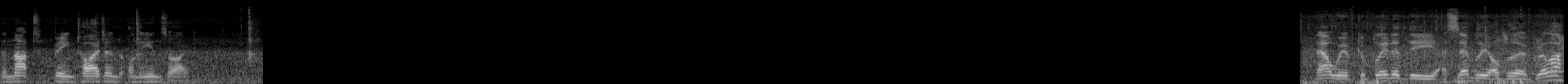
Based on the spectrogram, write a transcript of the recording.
the nut being tightened on the inside. Now we've completed the assembly of the griller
